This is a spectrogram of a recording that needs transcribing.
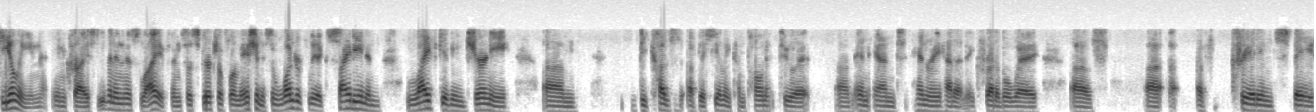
healing in Christ, even in this life. And so, spiritual formation is a wonderfully exciting and life giving journey um, because of the healing component to it. Um, and and Henri had an incredible way of uh, of creating space.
